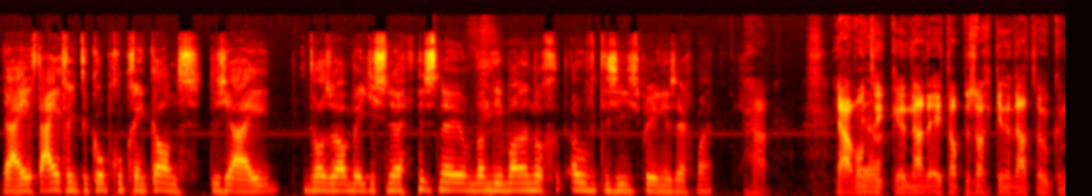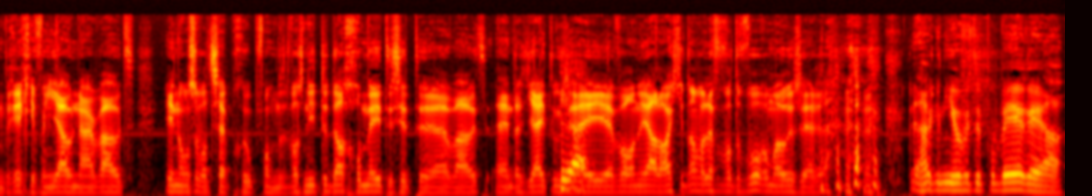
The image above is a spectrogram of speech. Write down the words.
ja, heeft eigenlijk de kopgroep geen kans. Dus ja, het was wel een beetje sneu, sneu om dan die mannen nog over te zien springen, zeg maar. Ja, ja want Ik, uh, na de etappe zag ik inderdaad ook een berichtje van jou naar Wout in onze WhatsApp-groep. Van het was niet de dag om mee te zitten, uh, Wout. En dat jij toen ja. zei uh, van ja, dat had je dan wel even van tevoren mogen zeggen. Daar had ik niet over te proberen, ja.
